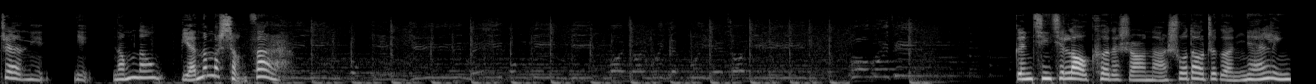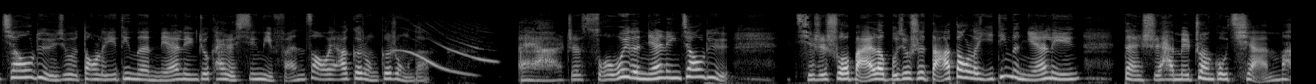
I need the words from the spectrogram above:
这你你能不能别那么省字儿？跟亲戚唠嗑的时候呢，说到这个年龄焦虑，就到了一定的年龄就开始心里烦躁呀，各种各种的。哎呀，这所谓的年龄焦虑，其实说白了，不就是达到了一定的年龄，但是还没赚够钱吗？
